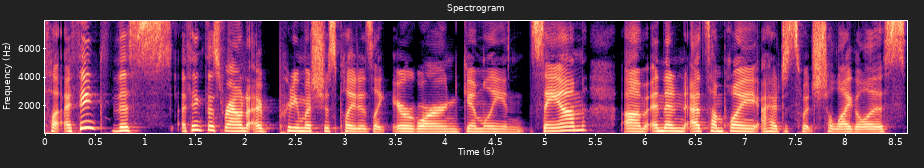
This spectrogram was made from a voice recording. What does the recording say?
pl- I think this I think this round I pretty much just played as like Aragorn, Gimli and Sam. Um and then at some point I had to switch to Legolas.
